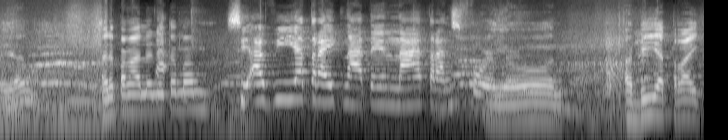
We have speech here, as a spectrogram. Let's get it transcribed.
Ayan. Ano pangalan nito, ma'am? Si Avia trike natin na transform. Ayun. Abia Trike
